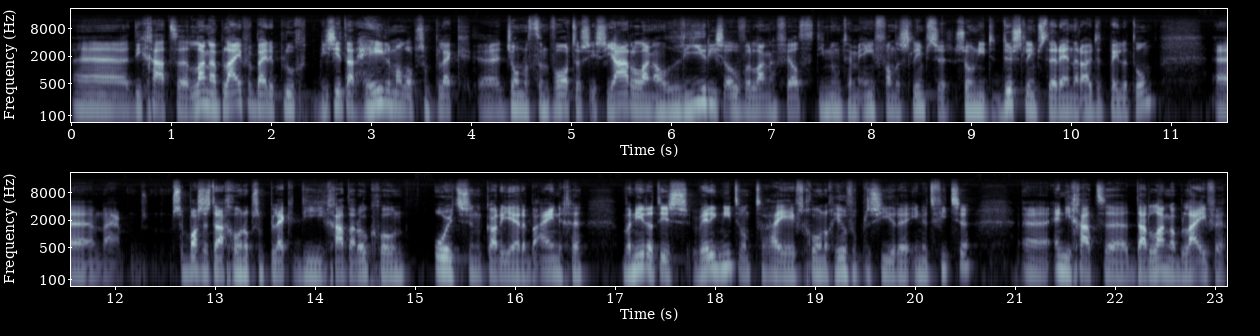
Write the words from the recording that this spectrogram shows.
Eh, die gaat eh, langer blijven bij de ploeg. Die zit daar helemaal op zijn plek. Eh, Jonathan Waters is jarenlang al lyrisch over Langeveld. Die noemt hem een van de slimste, zo niet de slimste renner uit het peloton. Nou ja, Sebas is daar gewoon op zijn plek. Die gaat daar ook gewoon ooit zijn carrière beëindigen. Wanneer dat is, weet ik niet. Want hij heeft gewoon nog heel veel plezier in het fietsen. En die gaat daar langer blijven.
